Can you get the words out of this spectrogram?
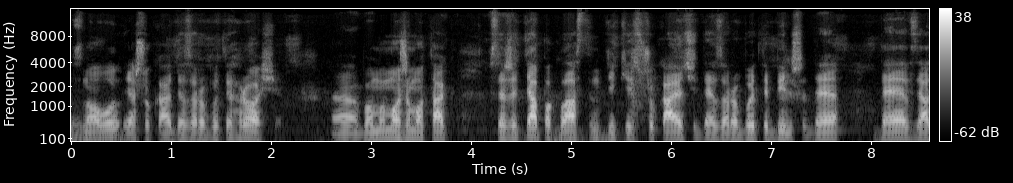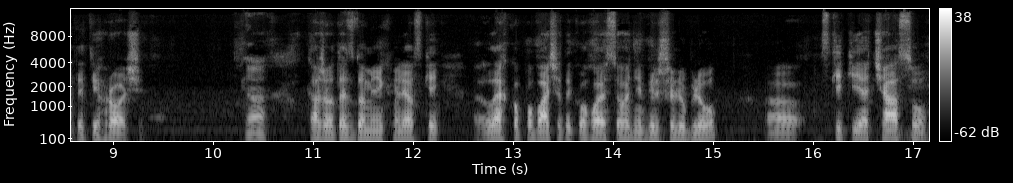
знову я шукаю, де заробити гроші. Е, Бо ми можемо так все життя покласти, тільки шукаючи, де заробити більше, де, де взяти ті гроші. Е, Каже отець Домінік Хмелєвський, легко побачити, кого я сьогодні більше люблю, скільки я часу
